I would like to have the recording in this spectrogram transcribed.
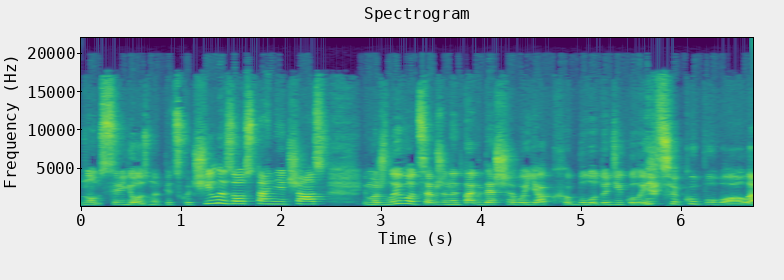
ну серйозно підскочили за останній час. І можливо, це вже не так дешево, як було тоді, коли я це купувала.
